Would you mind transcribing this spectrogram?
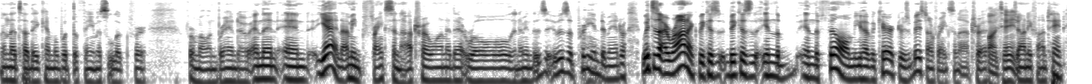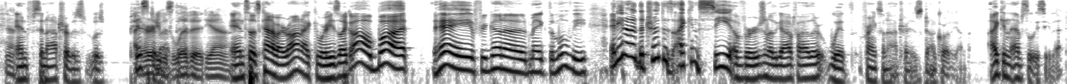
and that's how they came up with the famous look for for Marlon Brando. And then and yeah, and I mean Frank Sinatra wanted that role, and I mean it was, it was a Oh. pretty in demand role, which is ironic because because in the in the film you have a character who's based on Frank Sinatra, Fontane. Johnny Fontane, Yeah. and Sinatra was was pissed. I heard he was that. livid. Yeah. And so it's kind of ironic where he's like, "Oh, but hey, if you're gonna make the movie," and you know, the truth is, I can see a version of The Godfather with Frank Sinatra as Don Corleone. I can absolutely see that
